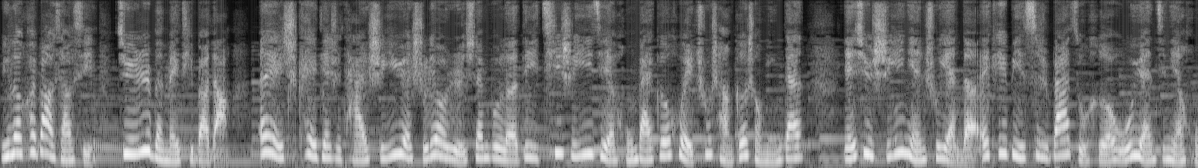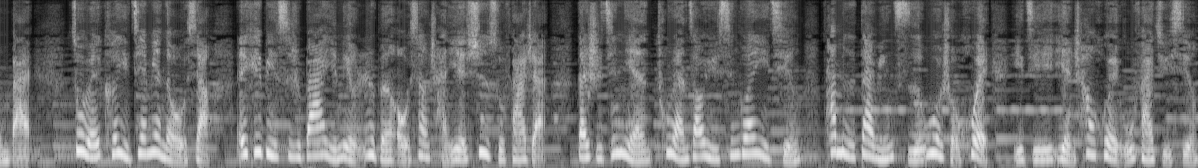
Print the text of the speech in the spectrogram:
娱乐快报消息，据日本媒体报道，NHK 电视台十一月十六日宣布了第七十一届红白歌会出场歌手名单。连续十一年出演的 AKB 四十八组合无缘今年红白。作为可以见面的偶像，AKB 四十八引领日本偶像产业迅速发展。但是今年突然遭遇新冠疫情，他们的代名词握手会以及演唱会无法举行，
